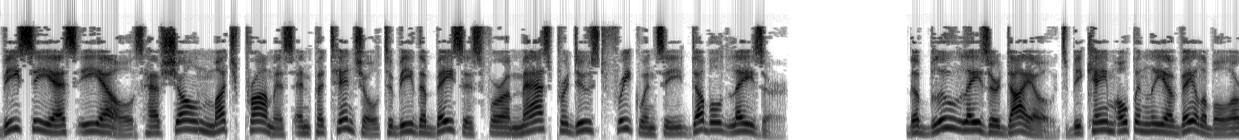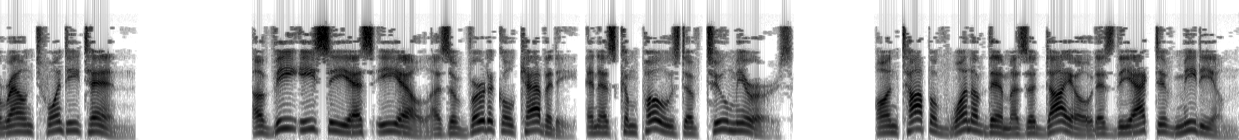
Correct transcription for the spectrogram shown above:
VCSELs have shown much promise and potential to be the basis for a mass-produced frequency doubled laser. The blue laser diodes became openly available around 2010. A VECSEL is a vertical cavity, and is composed of two mirrors. On top of one of them is a diode as the active medium.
